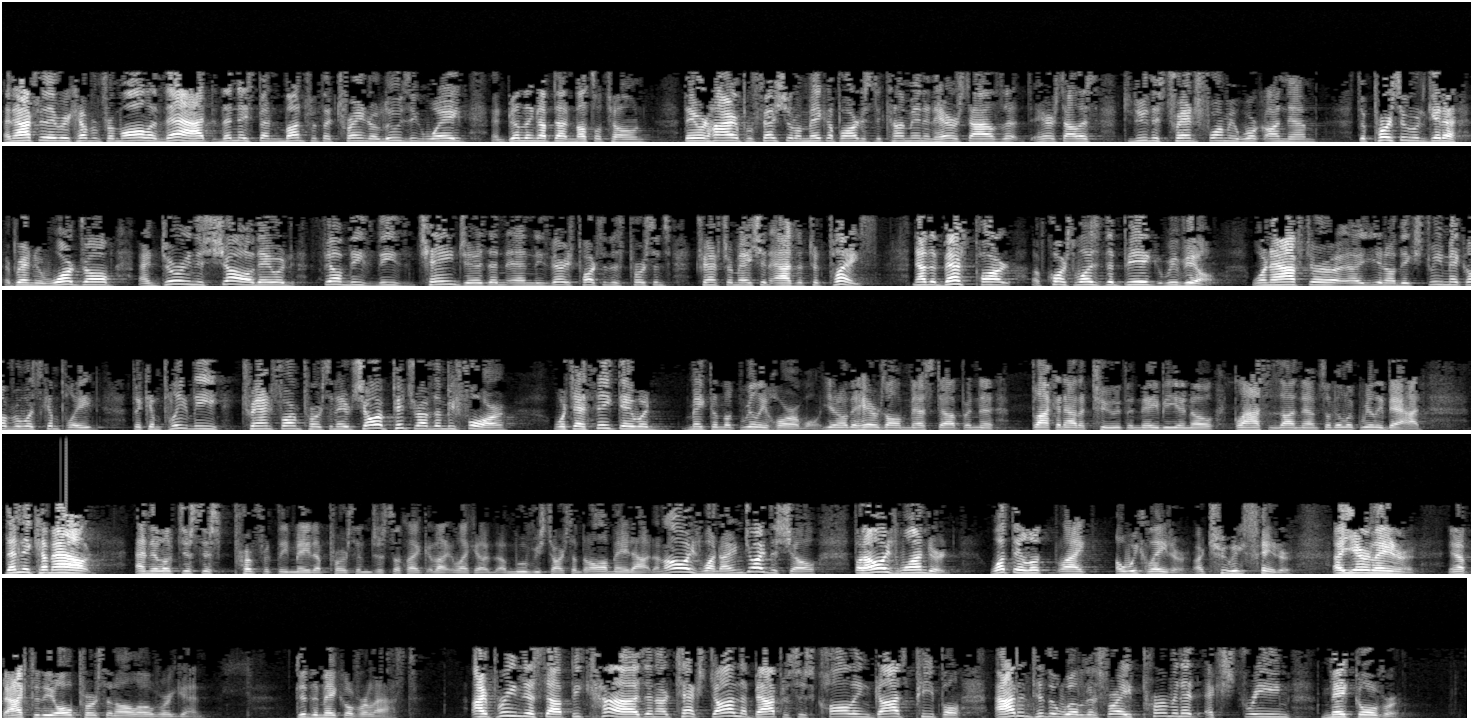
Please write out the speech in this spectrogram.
And after they recovered from all of that, then they spent months with a trainer losing weight and building up that muscle tone. They would hire professional makeup artists to come in and hairstylists to do this transforming work on them. The person would get a, a brand new wardrobe, and during the show, they would film these, these changes and, and these various parts of this person's transformation as it took place. Now the best part, of course, was the big reveal when after, uh, you know, the extreme makeover was complete, the completely transformed person, they would show a picture of them before, which I think they would make them look really horrible. You know, the hair's all messed up and the blacking out a tooth and maybe, you know, glasses on them, so they look really bad. Then they come out and they look just this perfectly made up person, just look like like like a, a movie star, something all made out. And I always wondered. I enjoyed the show, but I always wondered what they looked like a week later or two weeks later, a year later. You know, back to the old person all over again. Did the makeover last? I bring this up because in our text, John the Baptist is calling God's people out into the wilderness for a permanent extreme makeover.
